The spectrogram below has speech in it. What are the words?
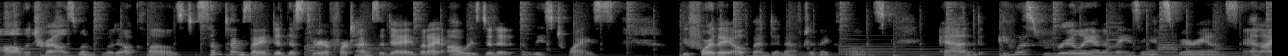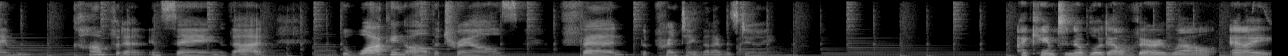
all the trails when Bloedel closed. Sometimes I did this three or four times a day, but I always did it at least twice before they opened and after they closed. And it was really an amazing experience. And I'm confident in saying that the walking all the trails fed the printing that I was doing. I came to know Bloedel very well, and I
